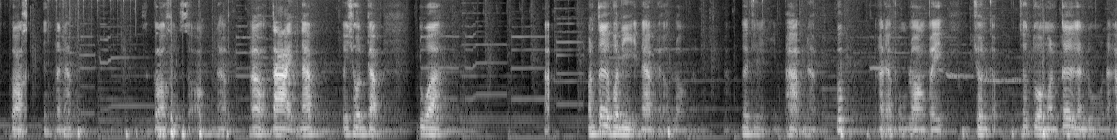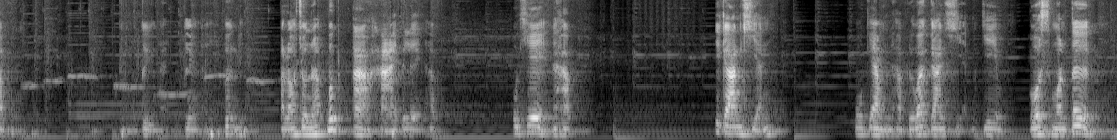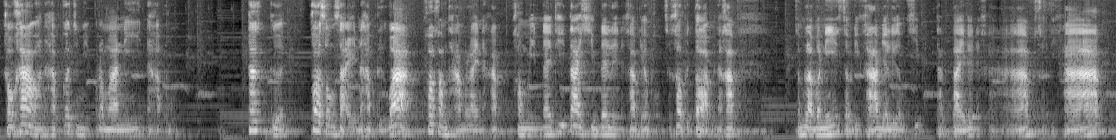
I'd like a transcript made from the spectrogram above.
สกอร์ขึ้นหนึ่งนะครับสกอร์ขึ้นสองนะครับอ้าวตายนะครับไปชนกับตัว อนเตอร์พอดีนะครับเดี๋ยวลองเพื่อที่จะเห็นภาพนะครับปุ๊บเดี๋ยวผมลองไปชนกับเจ้าตัวมอนเตอร์กันดูนะครับผมมอนเตอร์อยู่ไหนมอนเตอร์อยู่ไหนเพิ่งดิเอาลองชนนะครับปุ๊บอ่าหายไปเลยนะครับ โอเคนะครับ ที่การเขียนโปรแกรมนะครับ หรือว่าการเขียนเกม Ghost Monster คร่าวๆนะครับ ก็จะมีประมาณนี้นะครับผมถ้าเกิด ข้อสงสัยนะครับ หรือว่าข้อคำถามอะไรนะครับคอมเมนต์ได้ที่ใต้คลิปได้เลยนะครับ เดี๋ยวผมจะเข้าไปตอบนะครับสำหรับวันนี้สวัสดีครับ อย่าลืมคลิปถัดไปด้วยนะครับ สวัสดีครับ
